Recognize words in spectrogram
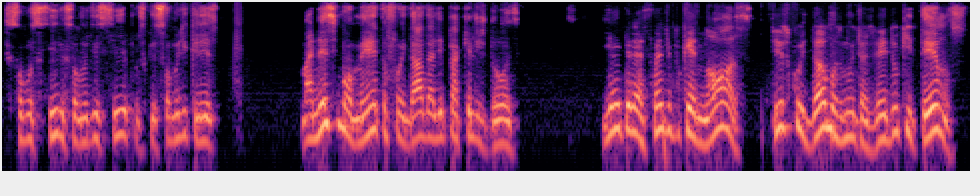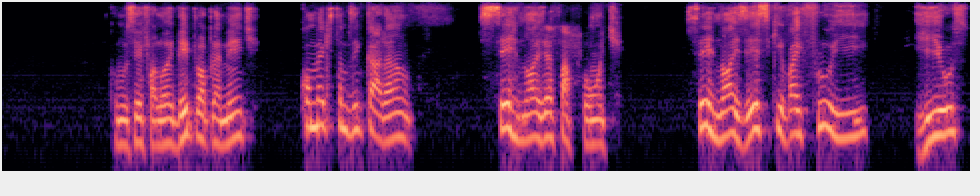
Somos filhos, somos discípulos, que somos de Cristo. Mas nesse momento foi dado ali para aqueles doze. E é interessante porque nós descuidamos muitas vezes do que temos, como você falou aí bem propriamente, como é que estamos encarando ser nós essa fonte, ser nós esse que vai fluir rios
